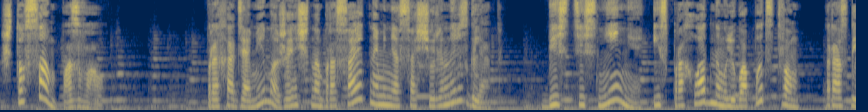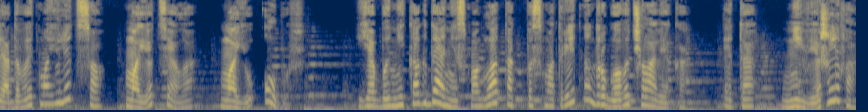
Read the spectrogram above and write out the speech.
что сам позвал. Проходя мимо, женщина бросает на меня сощуренный взгляд. Без стеснения и с прохладным любопытством разглядывает мое лицо, мое тело, мою обувь. Я бы никогда не смогла так посмотреть на другого человека. Это невежливо.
